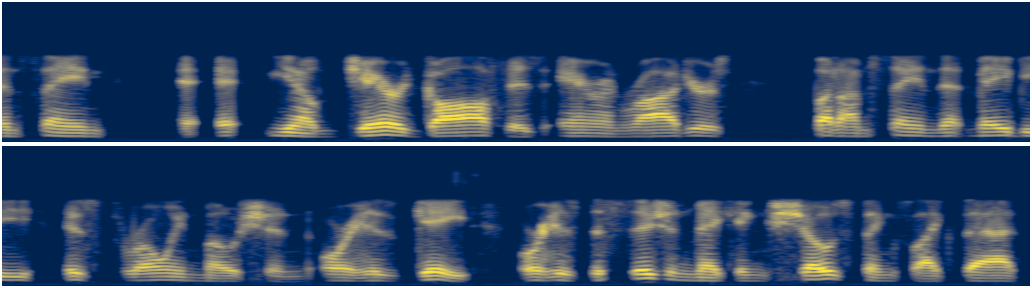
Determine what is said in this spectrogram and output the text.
and saying, eh, eh, you know, Jared Goff is Aaron Rodgers, but I'm saying that maybe his throwing motion or his gait or his decision making shows things like that.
